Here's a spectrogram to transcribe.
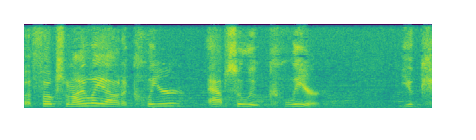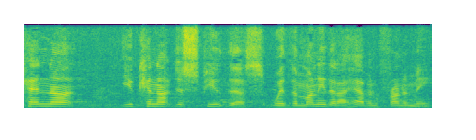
But, folks, when I lay out a clear, absolute clear, you cannot you cannot dispute this with the money that I have in front of me.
